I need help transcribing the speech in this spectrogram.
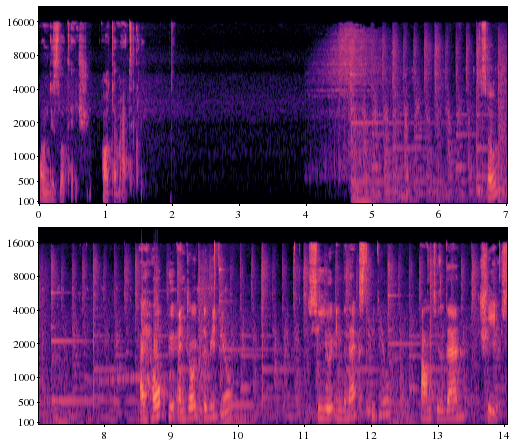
on this location automatically. So, I hope you enjoyed the video. See you in the next video. Until then, cheers!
